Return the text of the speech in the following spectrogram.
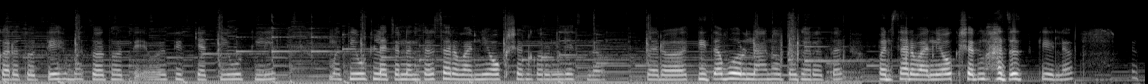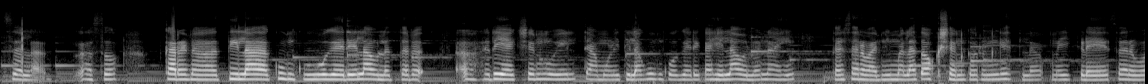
करत होते बसवत होते. मग तितक्यात ती उठली. मग ती उठल्याच्या नंतर सर्वांनी ऑप्शन करून घेतलं. तर तिचं बोरणा नव्हतं खरं तर पण सर्वांनी ऑप्शन माझंच केलं. चला असं. कारण तिला कुंकू वगैरे लावलं तर रिॲक्शन होईल. त्यामुळे तिला कुंकू वगैरे काही लावलं नाही. तर सर्वांनी मलाच ऑप्शन करून घेतलं. मग इकडे सर्व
